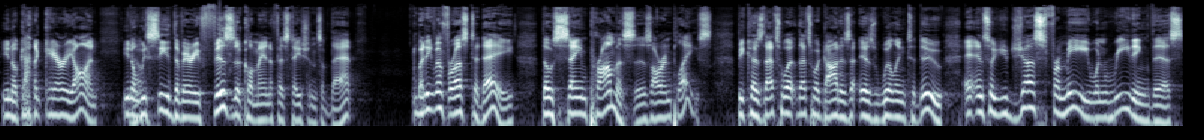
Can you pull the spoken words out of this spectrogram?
you know kind of carry on. You know, yep. we see the very physical manifestations of that. But even for us today, those same promises are in place because that's what that's what God is is willing to do. And, and so you just for me when reading this,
